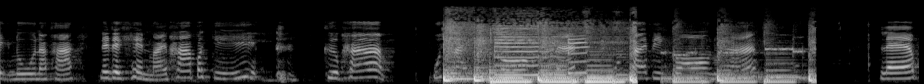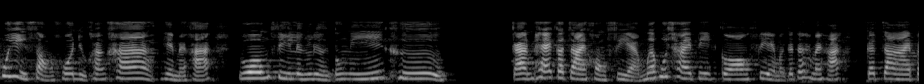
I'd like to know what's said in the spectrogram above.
ด็กๆดูนะคะ เด็กๆเห็นไหมภาพเมื่อกี้ คือภาพผู้ชายตีกลองใช่ไหมผู้ชายตีกลองดูนะ แล้วผู้หญิงสองคนอยู่ข้างๆ เห็นไหมคะ วงสีเหลืองๆ ตรงนี้คือ การแพร่กระจายของเสียง เมื่อผู้ชายตีกลองเสียงมันก็จะทำไมคะ กระจายไป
